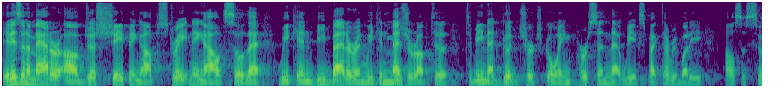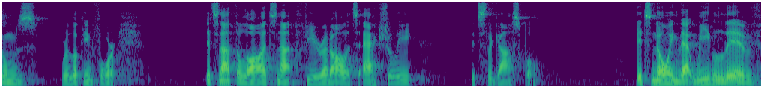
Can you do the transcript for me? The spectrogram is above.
It isn't a matter of just shaping up, straightening out so that we can be better and we can measure up to, to being that good church going person that we expect everybody else assumes we're looking for. It's not the law, it's not fear at all. It's actually it's the gospel. It's knowing that we live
